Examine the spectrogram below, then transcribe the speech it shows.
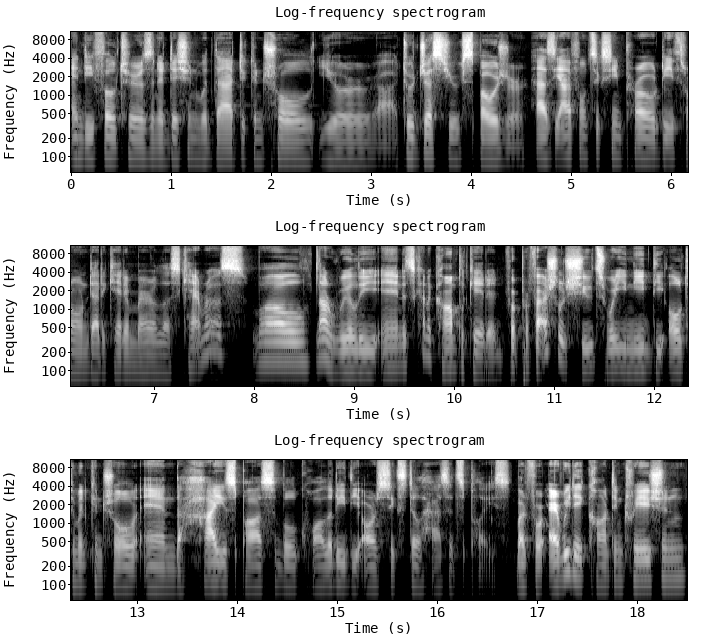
ND filters in addition with that to control your uh, to adjust your exposure. Has the iPhone 16 Pro dethroned dedicated mirrorless cameras? Well, not really, and it's kind of complicated. For professional shoots where you need the ultimate control and the highest possible quality, the R6 still has its place. But for everyday content creation,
